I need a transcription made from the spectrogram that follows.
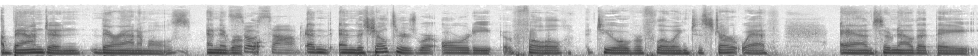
abandon their animals and they It's were so sad. and and the shelters were already full to overflowing to start with. And so now that they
